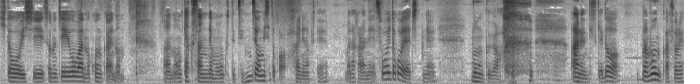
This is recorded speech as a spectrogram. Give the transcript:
人多いしその JO1 の今回のあのお客さんでも多くて全然お店とか入れなくて、まあ、だからねそういうところではちょっとね文句が あるんですけど、まあ、文句はそれ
